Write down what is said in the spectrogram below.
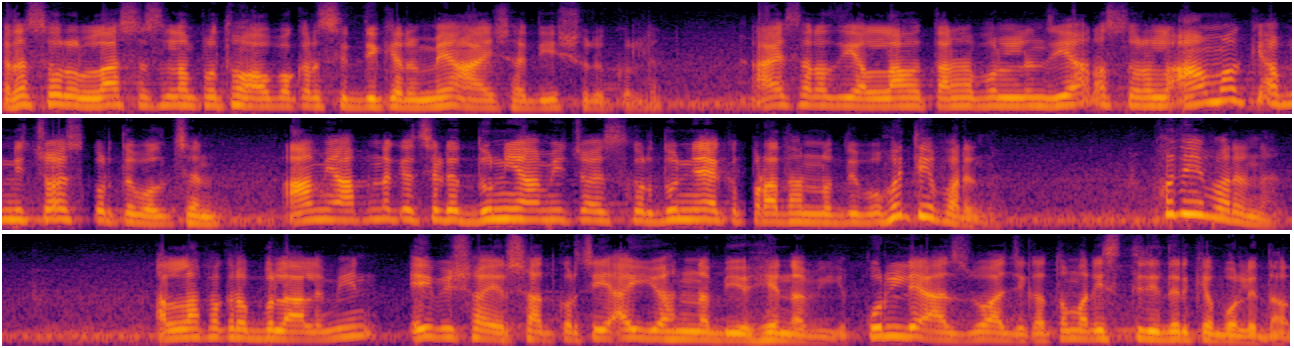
রসুল্লাহ সাল্লাম প্রথম অবকার সিদ্দিকের মেয়ে আয়েশা দিয়ে শুরু করলেন। আয়েশা রাজি আল্লাহ তারা বললেন যে ইয়া রসুল্লাহ আমাকে আপনি চয়েস করতে বলছেন। আমি আপনাকে ছেড়ে দুনিয়া আমি চয়েস করে দুনিয়াকে প্রাধান্য দেবো। হইতেই পারে না। হতেই পারে না। আল্লাহ ফাকরবুল আলমিন এই বিষয়ে এরশাদ করছে আইয়ান্নবী হে নবী, কুল্লে আজওয়াজিকা, তোমার স্ত্রীদেরকে বলে দাও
